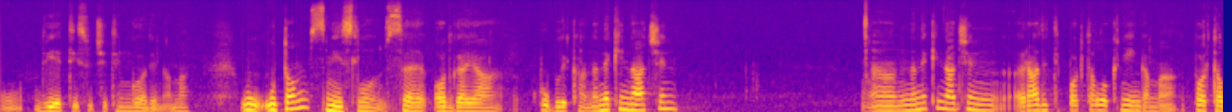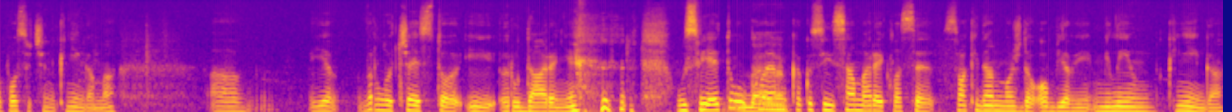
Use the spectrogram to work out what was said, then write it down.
u 2000. godinama. U, u tom smislu se odgaja publika. Na neki način na neki način raditi portal o knjigama, portal posvećen knjigama, je vrlo često i rudarenje u svijetu u kojem, kako si i sama rekla, se svaki dan možda objavi milijun knjiga.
